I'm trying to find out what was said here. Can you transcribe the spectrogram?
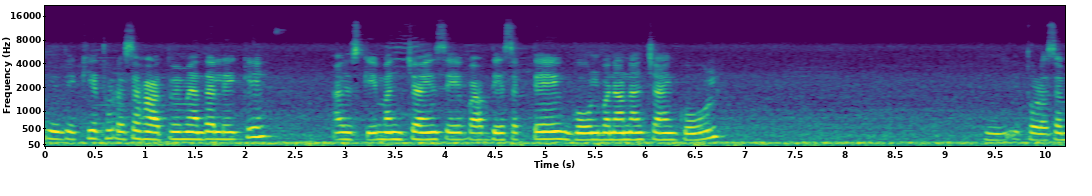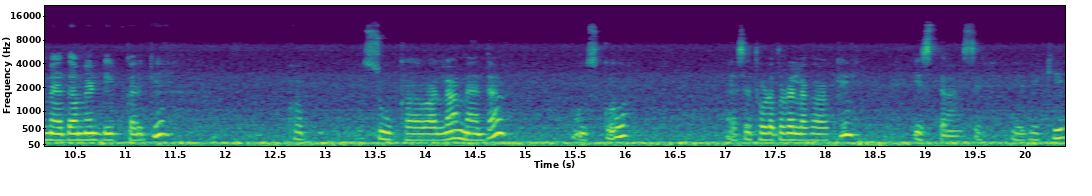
ये देखिए, थोड़ा सा हाथ में मैदा लेके अब इसके मन चाहे सेप आप दे सकते हैं। गोल बनाना चाहें गोल। थोड़ा सा मैदा में डिप करके और सूखा वाला मैदा, उसको ऐसे थोड़ा थोड़ा लगा के इस तरह से। ये देखिए।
